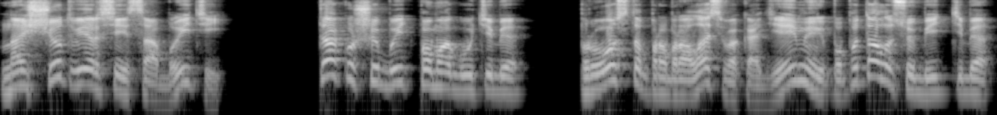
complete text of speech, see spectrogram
Насчет версии событий, так уж и быть, помогу тебе. Просто пробралась в академию и попыталась убить тебя,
